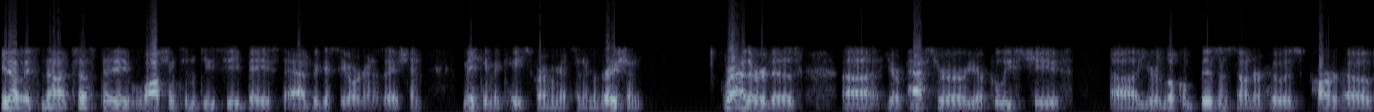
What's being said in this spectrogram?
you know, it's not just a Washington, D.C. based advocacy organization making the case for immigrants and immigration. Rather, it is uh, your pastor, your police chief, uh, your local business owner who is part of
